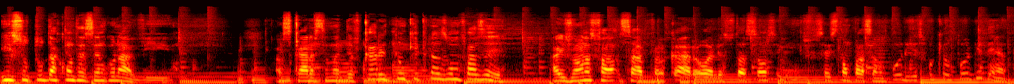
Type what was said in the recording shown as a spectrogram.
isso tudo tá acontecendo com o navio. Os caras se mandam, cara, então o que, que nós vamos fazer? Aí Jonas fala, sabe, fala, cara, olha, a situação é a seguinte, vocês estão passando por isso porque eu tô aqui dentro.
